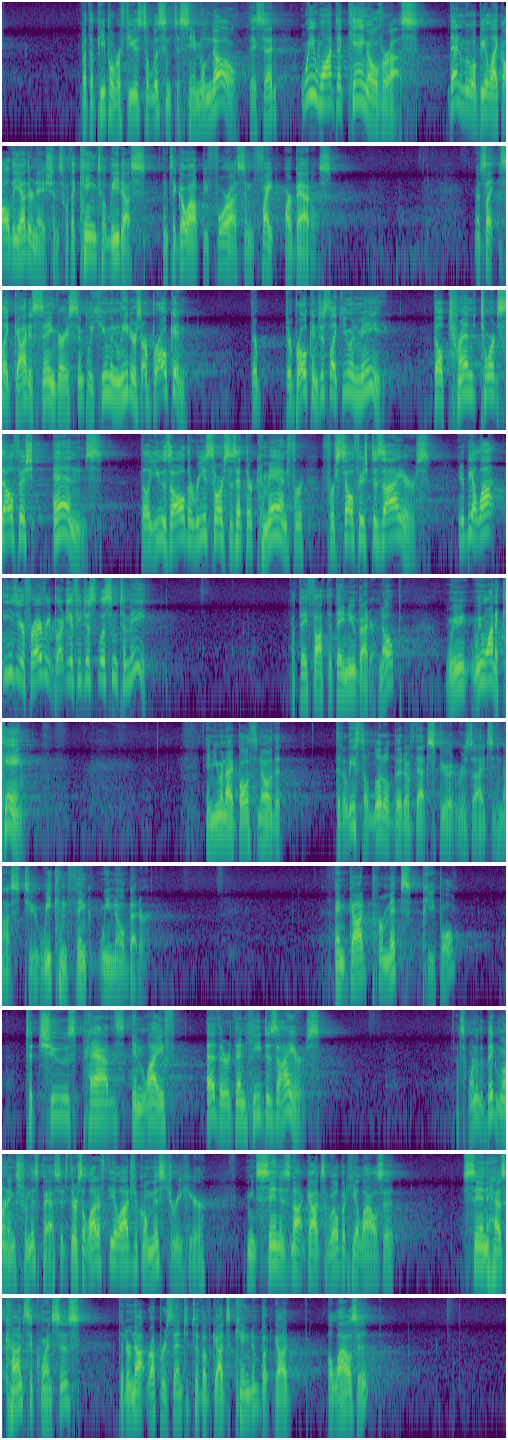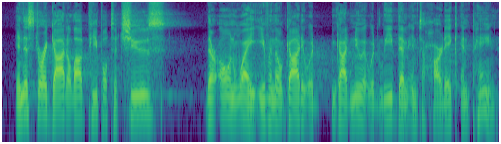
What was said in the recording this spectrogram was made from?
But the people refused to listen to Samuel. No, they said, we want a king over us. Then we will be like all the other nations, with a king to lead us and to go out before us and fight our battles. It's like, it's like God is saying very simply human leaders are broken. They're broken just like you and me. They'll trend towards selfish ends. They'll use all the resources at their command for, for selfish desires. It'd be a lot easier for everybody if you just listened to me. But they thought that they knew better. Nope. We, we want a king. And you and I both know that, that at least a little bit of that spirit resides in us too. We can think we know better. And God permits people to choose paths in life other than He desires. That's one of the big learnings from this passage. There's a lot of theological mystery here. I mean, sin is not God's will, but He allows it. Sin has consequences that are not representative of God's kingdom, but God allows it. In this story, God allowed people to choose their own way, even though God, it would, God knew it would lead them into heartache and pain.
